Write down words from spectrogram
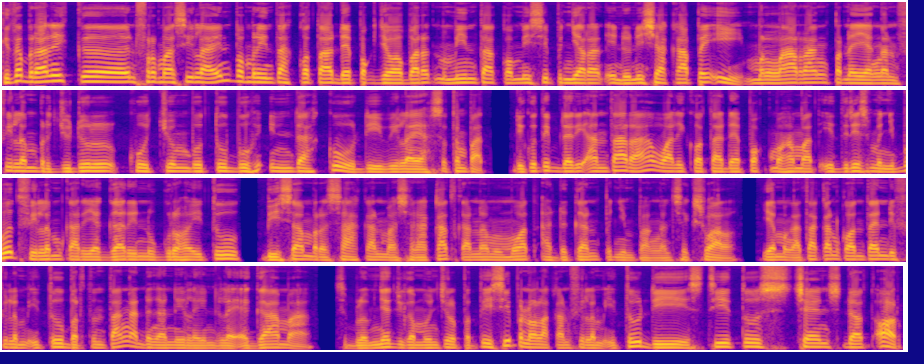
Kita beralih ke informasi lain, pemerintah kota Depok, Jawa Barat meminta Komisi Penyiaran Indonesia KPI melarang penayangan film berjudul Kucumbu Tubuh Indahku di wilayah setempat. Dikutip dari Antara, Wali Kota Depok Muhammad Idris menyebut film karya Garin Nugroho itu bisa meresahkan masyarakat karena memuat adegan penyimpangan seksual. Ia mengatakan konten di film itu bertentangan dengan nilai-nilai agama. Sebelumnya juga muncul petisi penolakan film itu di situs change.org.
